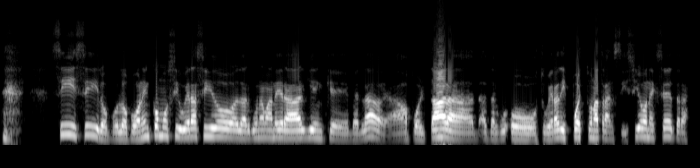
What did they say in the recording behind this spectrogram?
Sí, sí, lo, lo, ponen como si hubiera sido de alguna manera alguien que, ¿verdad?, aportara o estuviera dispuesto a una transición, etcétera.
